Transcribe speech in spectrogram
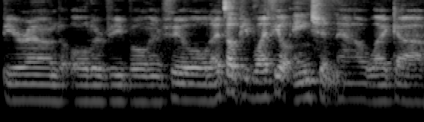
be around older people and feel old. I tell people I feel ancient now. Like, uh,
